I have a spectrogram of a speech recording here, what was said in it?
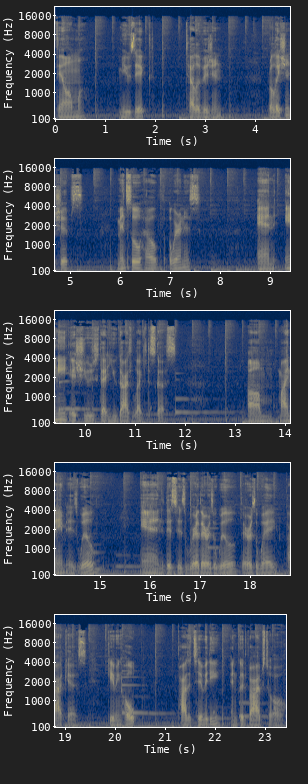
film, music, television, relationships, mental health awareness, and any issues that you guys would like to discuss. Um, my name is Will, and this is Where There Is a Will, There Is a Way podcast, giving hope positivity, and good vibes to all.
